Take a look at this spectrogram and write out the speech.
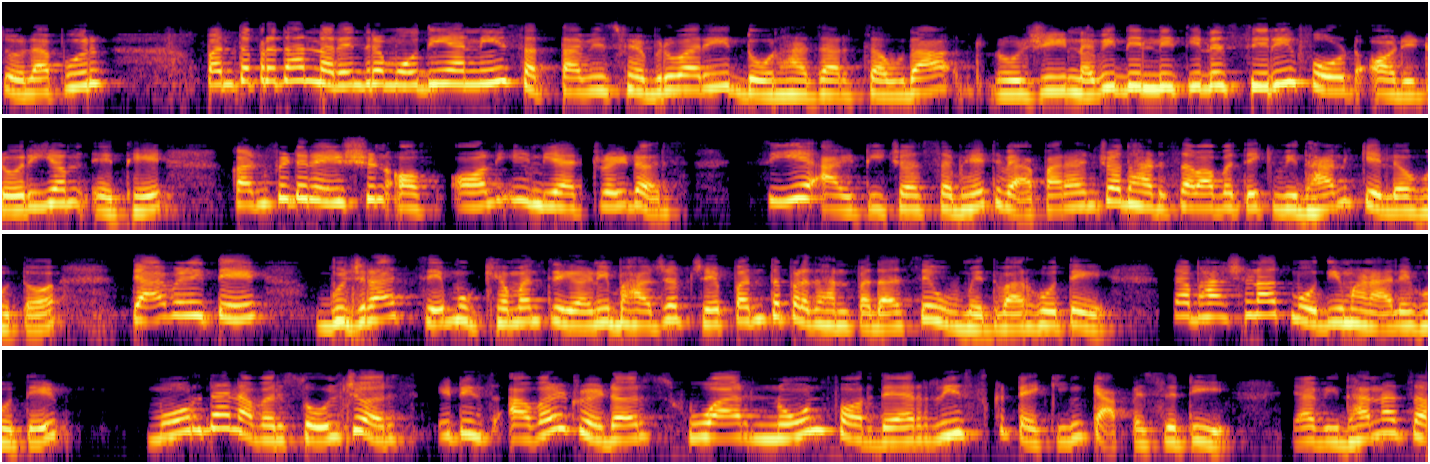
सोलापूर पंतप्रधान नरेंद्र मोदी यांनी सत्तावीस फेब्रुवारी दोन हजार चौदा रोजी नवी दिल्लीतील सिरी फोर्ट ऑडिटोरियम येथे Confederation of All India Traders C A I टीच्या सभेत व्यापाऱ्यांच्या धाडसाबाबत एक विधान केलं होतं. त्यावेळी ते गुजरातचे मुख्यमंत्री आणि भाजपचे पंतप्रधानपदाचे उमेदवार होते. त्या भाषणात मोदी म्हणाले होते more than our soldiers it is our traders who are known for their risk taking capacity या विधानाचा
